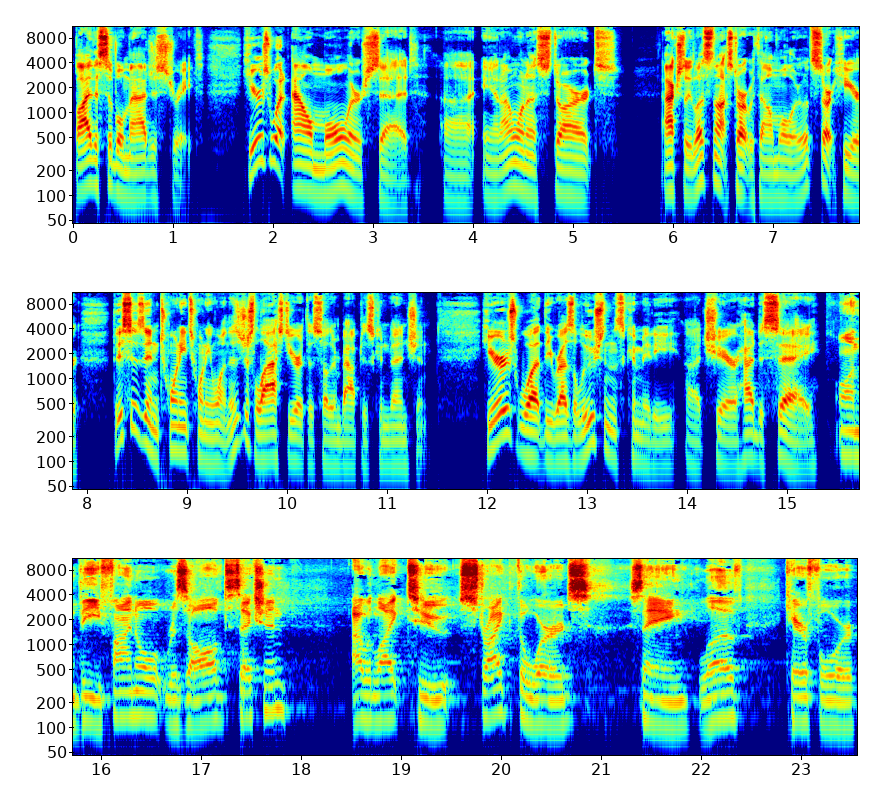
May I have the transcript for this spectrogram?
by the civil magistrate? Here's what Al Mohler said, uh, and I want to start. Actually, let's not start with Al Mohler. Let's start here. This is in 2021. This is just last year at the Southern Baptist Convention. Here's what the Resolutions Committee uh, chair had to say. On the final resolved section, I would like to strike the words saying love, care for,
